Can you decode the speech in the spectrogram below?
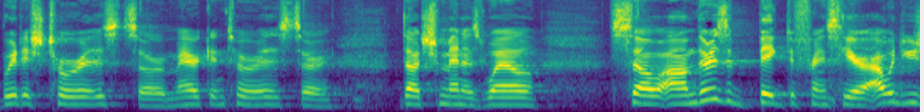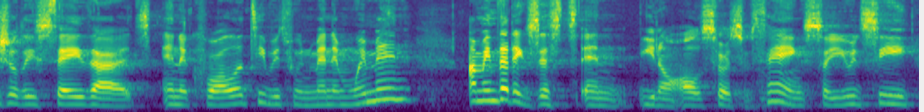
British tourists or American tourists or Dutch men as well. So um, there is a big difference here. I would usually say that inequality between men and women, I mean, that exists in you know all sorts of things. So you would see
